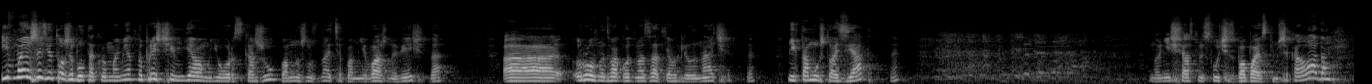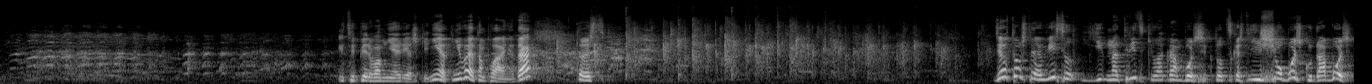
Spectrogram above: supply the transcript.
И в моей жизни тоже был такой момент, но прежде чем я вам его расскажу, вам нужно знать обо мне важную вещь, да? А, ровно два года назад я выглядел иначе, да? Не к тому, что азиат, да? Но несчастный случай с бабаевским шоколадом. И теперь во мне орешки. Нет, не в этом плане, да? То есть... Дело в том, что я весил на 30 килограмм больше. Кто-то скажет, еще больше, куда больше.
